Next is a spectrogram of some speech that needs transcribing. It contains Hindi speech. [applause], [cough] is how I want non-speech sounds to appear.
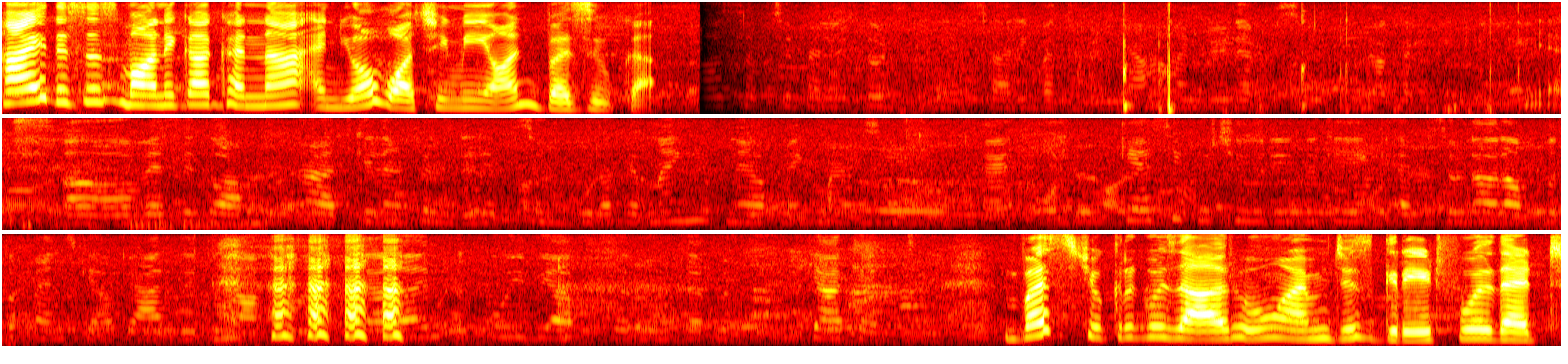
Hi, this is Monica Khanna, and you're watching me on Bazooka. सबसे पहले तो सारी बधाइयाँ हंड्रेड एपिसोड पूरा करने के लिए Yes. अ, वैसे तो आप लोग का आज के टाइम पे हंड्रेड एपिसोड पूरा करना ही अपने आप में एक माइलस्टोन होता कैसी खुशी रही कि एक एपिसोड और आपको फैंस क्या प्यार देते आपको यार, कोई भी आप ज़रूर कर लो क्या कहना चाहिए बस शुक्रगुजार हूँ I am just grateful that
